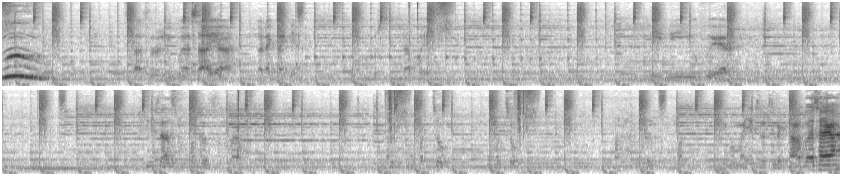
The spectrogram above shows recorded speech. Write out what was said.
Starter ini punya saya nggak naik naik ya? Ya? Ini UVR di sini satu empat satu enam empat cok empat cok ini pemainnya jelek jelek banget saya.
